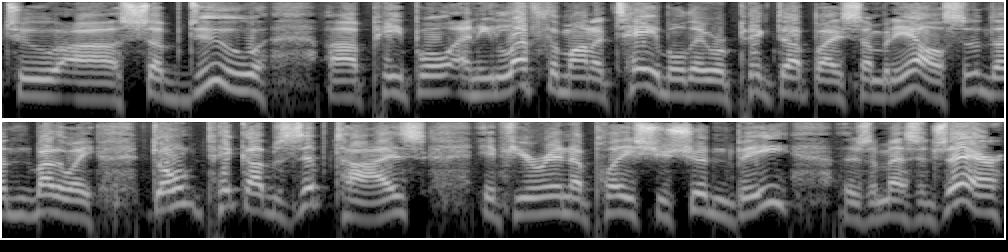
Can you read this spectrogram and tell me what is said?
to uh, subdue uh, people, and he left them on a table. They were picked up by somebody else. By the way, don't pick up zip ties if you're in a place you shouldn't be. There's a message there,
